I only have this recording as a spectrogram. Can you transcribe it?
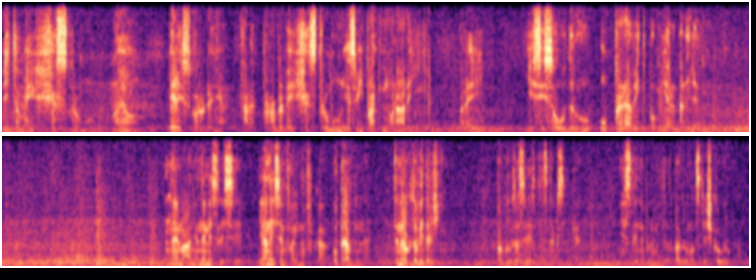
Pitomých šest rumů. No jo, byli skoro denně, ale pro blbých šest rumů je z výplatního nádeník. Prej, jdi si soudruhu upravit poměr k lidem. Ne, Máňo, nemysli si. Já nejsem fajnovka. Opravdu ne. Ten rok to vydržím. Pak budu zase jezdit s taxíkem. Jestli nebudu mít od bagru moc těžkou ruku.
